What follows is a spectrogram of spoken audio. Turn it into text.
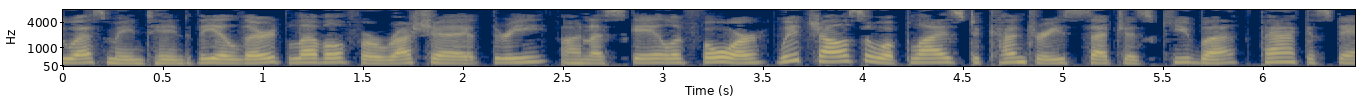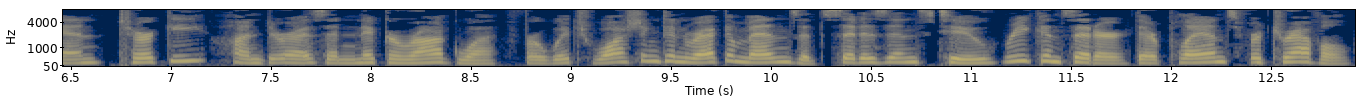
U.S. maintained the alert level for Russia at 3, on a scale of 4, which also applies to countries such as Cuba, Pakistan, Turkey, Honduras and Nicaragua, for which Washington recommends its citizens to reconsider their plans for travel.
